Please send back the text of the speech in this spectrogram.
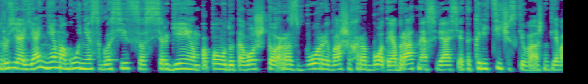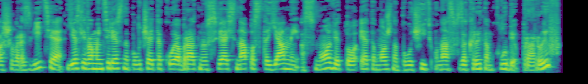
Друзья, я не могу не согласиться с Сергеем по поводу того, что разборы ваших работ и обратная связь — это критически важно для вашего развития. Если вам интересно получать такую обратную связь на постоянной основе, то это можно получить у нас в закрытом клубе «Прорыв».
